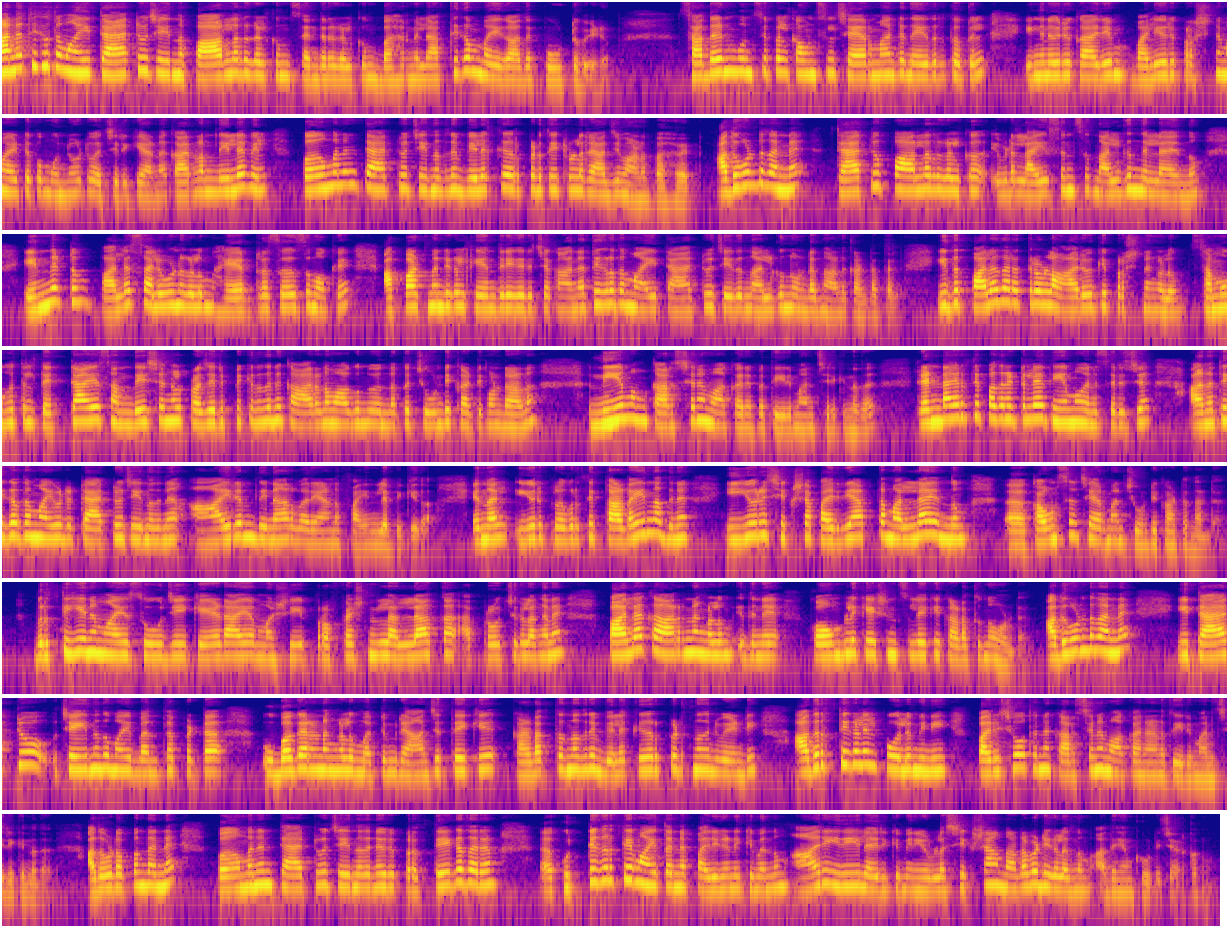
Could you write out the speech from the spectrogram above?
അനധികൃതമായി ടാറ്റു ചെയ്യുന്ന പാർലറുകൾക്കും സെന്ററുകൾക്കും ബഹ്റിനിൽ അധികം വൈകാതെ പൂട്ടുവീഴും സദേൺ മുനിസിപ്പൽ കൗൺസിൽ ചെയർമാന്റെ നേതൃത്വത്തിൽ ഇങ്ങനെ ഒരു കാര്യം വലിയൊരു പ്രശ്നമായിട്ട് ഇപ്പോൾ മുന്നോട്ട് വച്ചിരിക്കുകയാണ്. കാരണം നിലവിൽ പെർമനന്റ് ടാറ്റു ചെയ്യുന്നതിന് വിലക്ക് ഏർപ്പെടുത്തിയിട്ടുള്ള രാജ്യമാണ് ബഹ്റിൻ. അതുകൊണ്ട് തന്നെ ടാറ്റു പാർലറുകൾക്ക് ഇവിടെ ലൈസൻസ് നൽകുന്നില്ല എന്നും എന്നിട്ടും പല സലൂണുകളും ഹെയർ ഡ്രസ്സേഴ്സും ഒക്കെ അപ്പാർട്ട്മെന്റുകൾ കേന്ദ്രീകരിച്ചൊക്കെ അനധികൃതമായി ടാറ്റു ചെയ്ത് നൽകുന്നുണ്ടെന്നാണ് കണ്ടെത്തൽ. ഇത് പലതരത്തിലുള്ള ആരോഗ്യ പ്രശ്നങ്ങളും സമൂഹത്തിൽ തെറ്റായ സന്ദേശങ്ങൾ പ്രചരിപ്പിക്കുന്നതിന് കാരണമാകുന്നു എന്നൊക്കെ ചൂണ്ടിക്കാട്ടിക്കൊണ്ടാണ് നിയമം കർശനമാക്കാൻ ഇപ്പോൾ തീരുമാനിച്ചിരിക്കുന്നത്. രണ്ടായിരത്തി പതിനെട്ടിലെ നിയമം അനുസരിച്ച് അനധികൃതമായി ഇവിടെ ടാറ്റു ചെയ്യുന്നതിന് ആയിരം ദിനാർ വരെയാണ് ഫൈൻ ലഭിക്കുക. എന്നാൽ ഈ ഒരു പ്രവൃത്തി തടയുന്നതിന് ഈ ഒരു ശിക്ഷ പര്യാപ്തമല്ല എന്നും കൗൺസിൽ ചെയർമാൻ ചൂണ്ടിക്കാട്ടുന്നുണ്ട്. വൃത്തിഹീനമായ സൂചി കേടായ മഷി പ്രൊഫഷണൽ അല്ലാത്ത അപ്രോച്ചുകൾ അങ്ങനെ പല കാരണങ്ങളും ഇതിനെ കോംപ്ലിക്കേഷൻസിലേക്ക് കടത്തുന്നുമുണ്ട്. അതുകൊണ്ട് തന്നെ ഈ ടാറ്റോ ചെയ്യുന്നതുമായി ബന്ധപ്പെട്ട ഉപകരണങ്ങളും മറ്റും രാജ്യത്തേക്ക് കടത്തുന്നതിനും വിലക്കേർപ്പെടുത്തുന്നതിന് വേണ്ടി അതിർത്തികളിൽ പോലും ഇനി പരിശോധന കർശനമാക്കാനാണ് തീരുമാനിച്ചിരിക്കുന്നത്. അതോടൊപ്പം തന്നെ പെർമനന്റ് ടാറ്റു ചെയ്യുന്നതിനെ ഒരു പ്രത്യേകതരം തരം കുറ്റകൃത്യമായി തന്നെ പരിഗണിക്കുമെന്നും ആ രീതിയിലായിരിക്കും ഇനിയുള്ള ശിക്ഷാ നടപടികളെന്നും അദ്ദേഹം കൂട്ടിച്ചേർക്കുന്നു.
